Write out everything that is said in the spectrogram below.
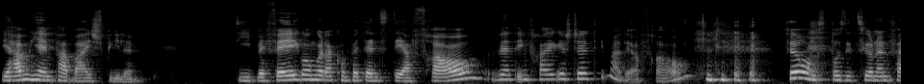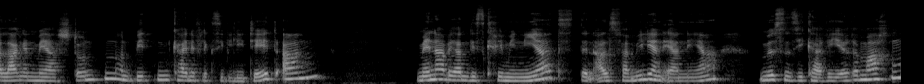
Wir haben hier ein paar Beispiele. Die Befähigung oder Kompetenz der Frau wird in Frage gestellt, immer der Frau. Führungspositionen verlangen mehr Stunden und bieten keine Flexibilität an. Männer werden diskriminiert, denn als Familienernäher müssen sie Karriere machen.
